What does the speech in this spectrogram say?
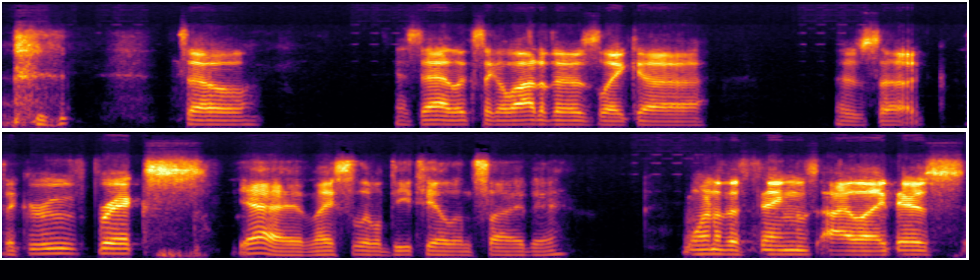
So, as that looks like a lot of those like uh those uh the groove bricks. Yeah, a nice little detail inside, eh? one of the things I like. There's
